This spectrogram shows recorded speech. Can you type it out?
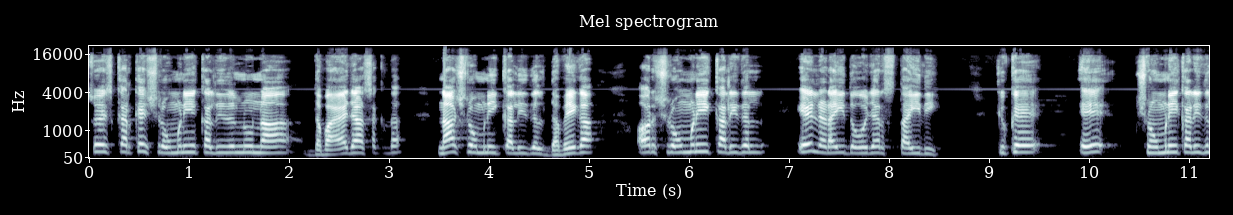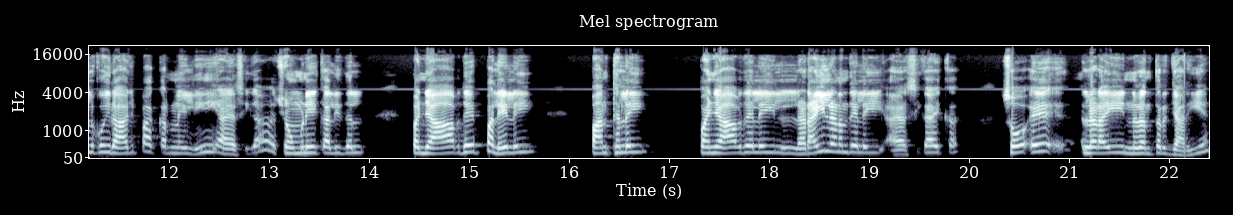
ਸੋ ਇਸ ਕਰਕੇ ਸ਼੍ਰੋਮਣੀ ਅਕਾਲੀ ਦਲ ਨੂੰ ਨਾ ਦਬਾਇਆ ਜਾ ਸਕਦਾ। ਨਾ ਸ਼੍ਰੋਮਣੀ ਅਕਾਲੀ ਦਲ ਦਵੇਗਾ ਔਰ ਸ਼੍ਰੋਮਣੀ ਅਕਾਲੀ ਦਲ ਇਹ ਲੜਾਈ 2027 ਦੀ, ਕਿਉਂਕਿ ਇਹ ਸ਼੍ਰੋਮਣੀ ਅਕਾਲੀ ਦਲ ਕੋਈ ਰਾਜ ਭਾਗ ਕਰਨ ਲਈ ਨਹੀਂ ਆਇਆ ਸੀਗਾ। ਸ਼੍ਰੋਮਣੀ ਅਕਾਲੀ ਦਲ ਪੰਜਾਬ ਦੇ ਭਲੇ ਲਈ, ਪੰਥ ਲਈ, ਪੰਜਾਬ ਦੇ ਲਈ, ਲੜਾਈ ਲੜਨ ਦੇ ਲਈ ਆਇਆ ਸੀਗਾ ਇੱਕ। ਸੋ ਇਹ ਲੜਾਈ ਨਿਰੰਤਰ ਜਾਰੀ ਹੈ।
